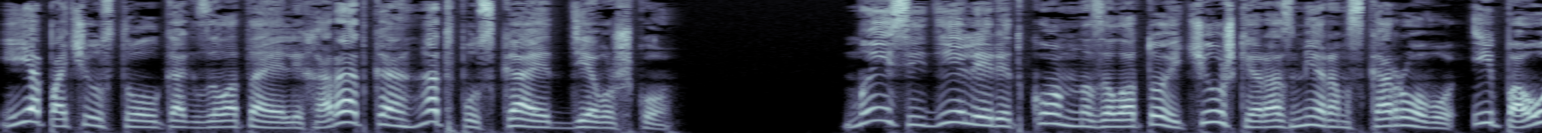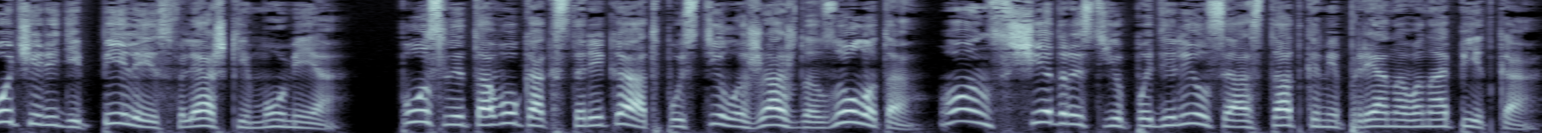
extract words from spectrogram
и я почувствовал, как золотая лихорадка отпускает девушку. Мы сидели редком на золотой чушке размером с корову и по очереди пили из фляжки мумия. После того, как старика отпустила жажда золота, он с щедростью поделился остатками пряного напитка.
